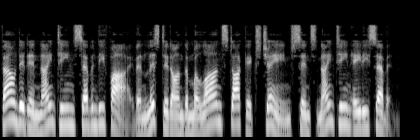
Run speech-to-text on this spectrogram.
Founded in 1975 and listed on the Milan Stock Exchange since 1987,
